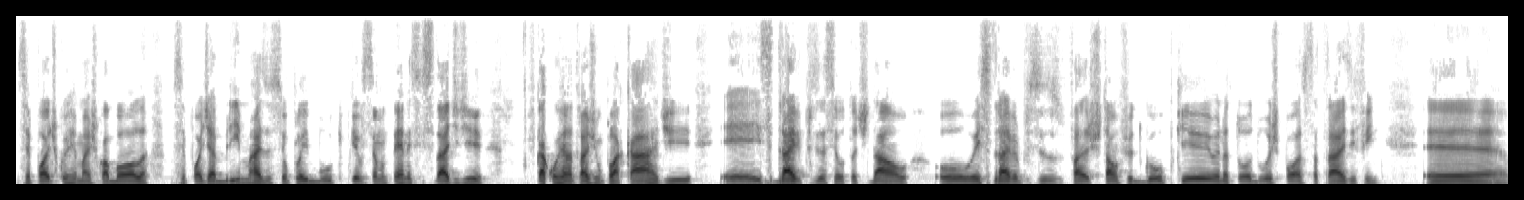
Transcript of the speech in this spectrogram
você pode correr mais com a bola, você pode abrir mais o seu playbook, porque você não tem a necessidade de ficar correndo atrás de um placar, de é, esse drive precisa ser o touchdown, ou esse drive eu preciso chutar um field goal porque eu ainda estou duas postas atrás, enfim. É,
